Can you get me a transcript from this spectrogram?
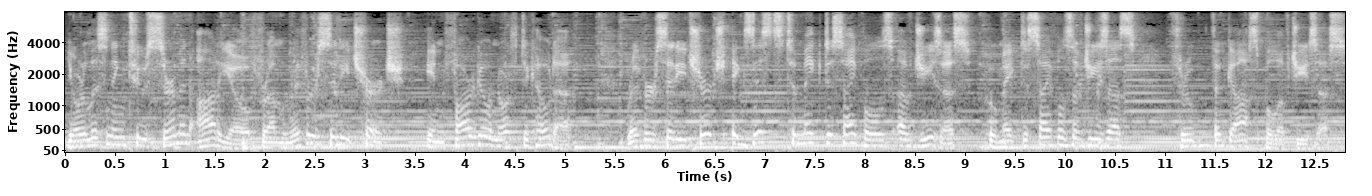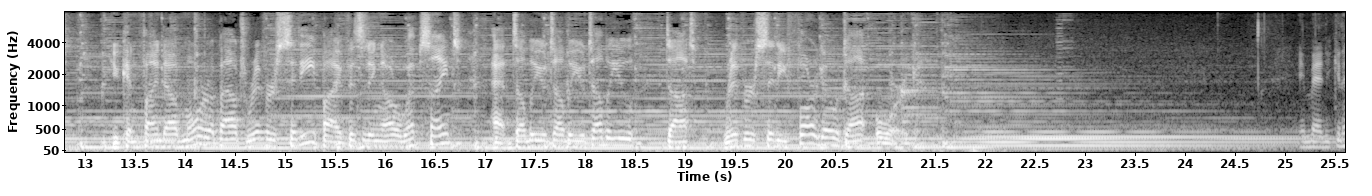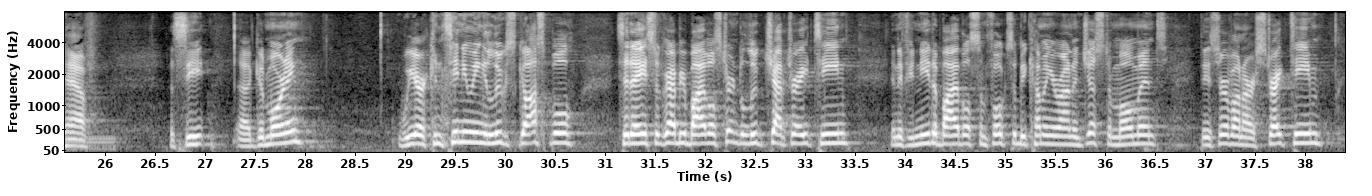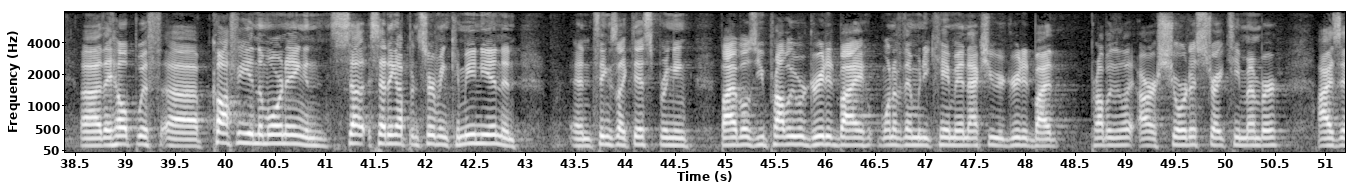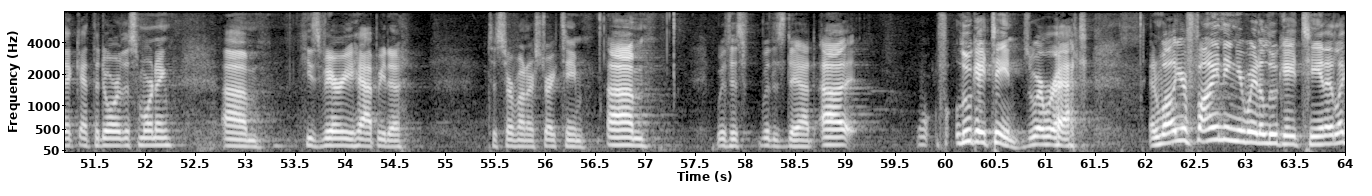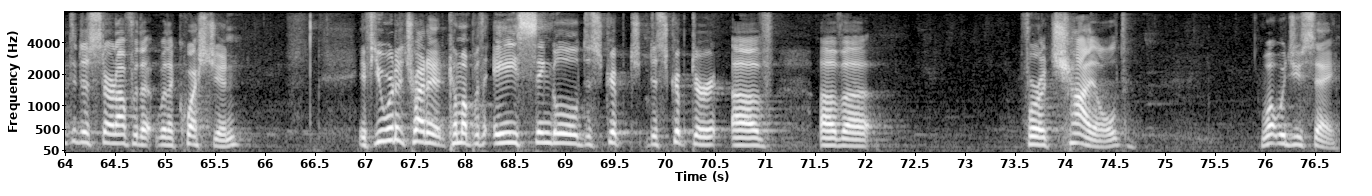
You're listening to sermon audio from River City Church in Fargo, North Dakota. River City Church exists to make disciples of Jesus who make disciples of Jesus through the gospel of Jesus. You can find out more about River City by visiting our website at www.rivercityfargo.org. Amen. You can have a seat. Uh, good morning. We are continuing in Luke's gospel today, so grab your Bibles, turn to Luke chapter 18. And if you need a Bible, some folks will be coming around in just a moment. They serve on our strike team. Uh, they help with uh, coffee in the morning and set, setting up and serving communion and, and things like this, bringing Bibles. You probably were greeted by one of them when you came in. Actually, you were greeted by probably our shortest strike team member, Isaac, at the door this morning. Um, he's very happy to, to serve on our strike team. Um, with his, with his dad. Uh, Luke 18 is where we're at. And while you're finding your way to Luke 18, I'd like to just start off with a, with a question. If you were to try to come up with a single descript, descriptor of, of a, for a child, what would you say?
